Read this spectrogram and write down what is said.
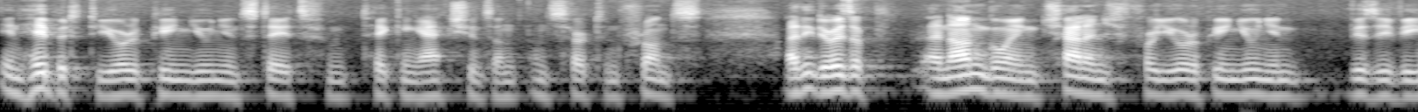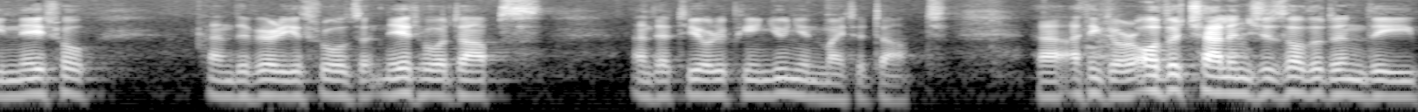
inhibit the European Union states from taking actions on, on certain fronts. I think there is a, an ongoing challenge for European Union vis-a-vis NATO and the various roles that NATO adopts and that the European Union might adopt. Uh, I think there are other challenges other than the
